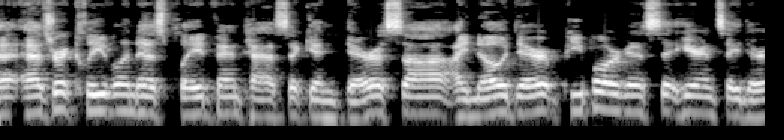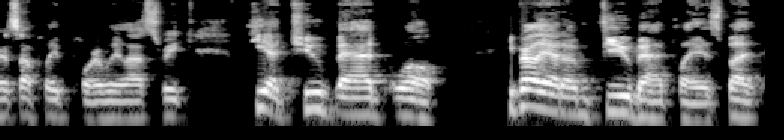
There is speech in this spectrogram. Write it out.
uh, Ezra Cleveland has played fantastic, and Darrisaw. I know Dar- people are going to sit here and say Darrisaw played poorly last week. He had two bad. Well, he probably had a few bad plays, but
